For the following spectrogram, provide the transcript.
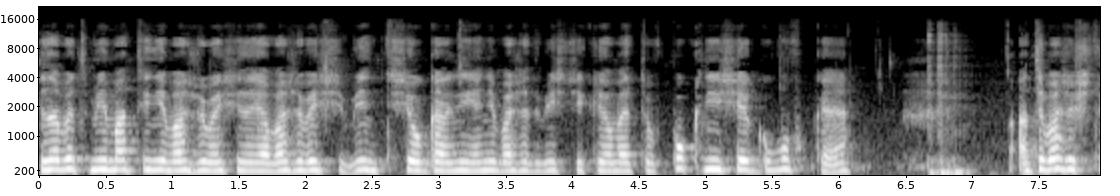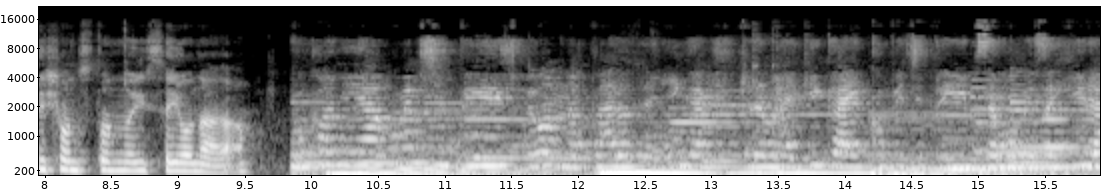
Ty nawet mnie, Mati, nie ważyłeś ile ja ważyłeś, więc się ogarnij, ja nie ważę 200 km. Puknij się główkę. A ty ważysz 1000 ton, no i sayonara. Konia, umiem się bić, byłam na paru treningach Sprzedam hajkika i kupię ci drip Zamówię za chwilę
